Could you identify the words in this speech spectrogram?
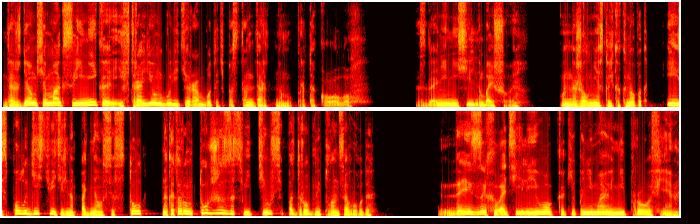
дождемся Макса и Ника, и втроем будете работать по стандартному протоколу. Здание не сильно большое». Он нажал несколько кнопок, и из пола действительно поднялся стол, на котором тут же засветился подробный план завода — да и захватили его, как я понимаю, не профи,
